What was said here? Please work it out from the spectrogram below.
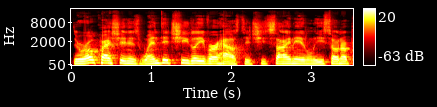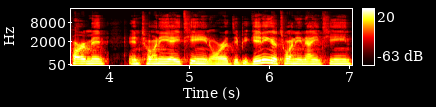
The real question is when did she leave her house? Did she sign a lease on an apartment in 2018 or at the beginning of 2019,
